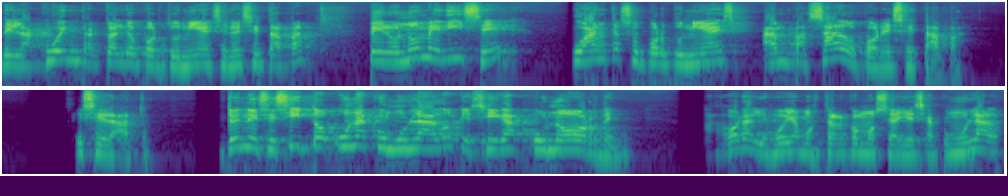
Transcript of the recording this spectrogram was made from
de la cuenta actual de oportunidades en esa etapa, pero no me dice cuántas oportunidades han pasado por esa etapa, ese dato. Entonces necesito un acumulado que siga un orden. Ahora les voy a mostrar cómo se halla ese acumulado.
